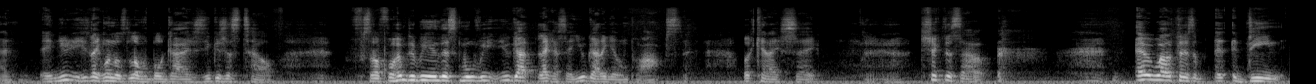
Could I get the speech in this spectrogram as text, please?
And, and you, he's like one of those lovable guys. You can just tell. So for him to be in this movie, you got, like I said, you got to give him props. what can I say? Check this out. Everyone plays a, a, a dean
